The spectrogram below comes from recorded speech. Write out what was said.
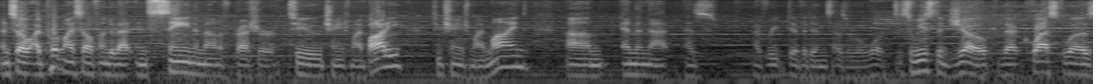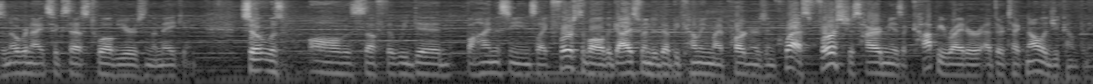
And so I put myself under that insane amount of pressure to change my body, to change my mind, um, and then that has I've reaped dividends as a reward. So we used to joke that Quest was an overnight success 12 years in the making. So it was all the stuff that we did behind the scenes. Like first of all, the guys who ended up becoming my partners in Quest first just hired me as a copywriter at their technology company.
